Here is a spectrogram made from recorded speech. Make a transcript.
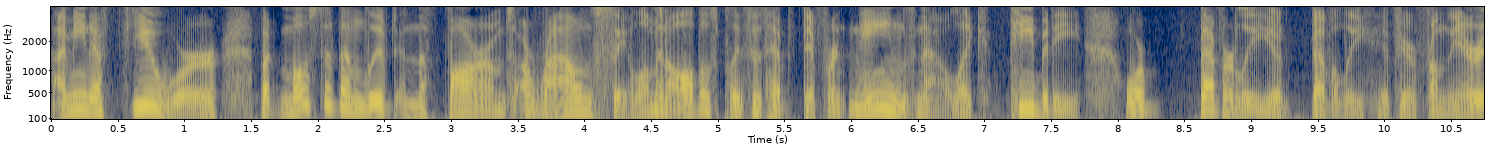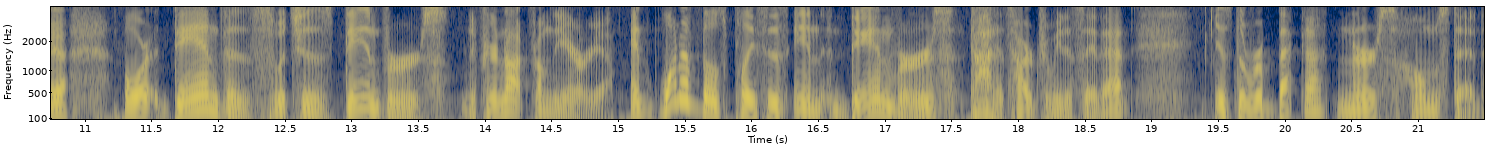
I mean, a few were, but most of them lived in the farms around Salem, and all those places have different names now, like Peabody or Beverly, or Beverly if you're from the area, or Danvers, which is Danvers if you're not from the area. And one of those places in Danvers, God, it's hard for me to say that, is the Rebecca Nurse Homestead.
